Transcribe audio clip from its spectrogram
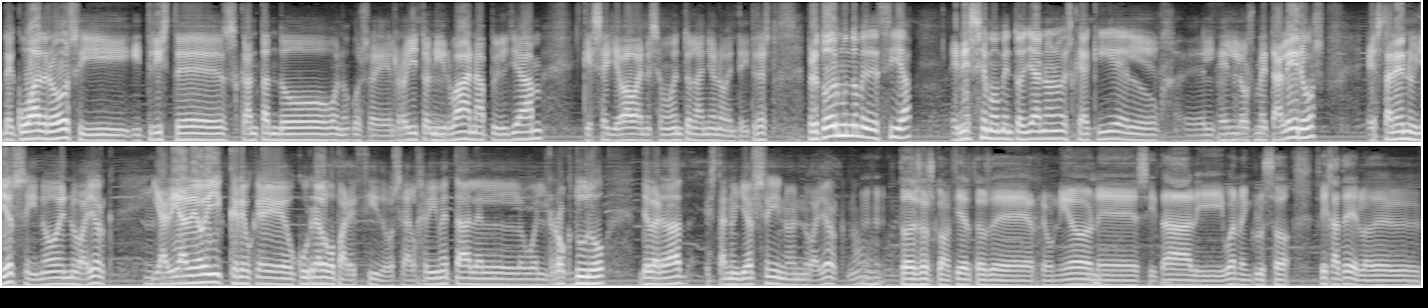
de cuadros y, y tristes cantando, bueno, pues eh, el rollito Nirvana, Pearl Jam, que se llevaba en ese momento, en el año 93. Pero todo el mundo me decía, en ese momento ya, no, no, es que aquí el, el- el- los metaleros están en New Jersey, no en Nueva York. Y a día de hoy creo que ocurre algo parecido. O sea, el heavy metal el- o el rock duro, de verdad, está en New Jersey y no en Nueva York, ¿no? Todos esos conciertos de reuniones y tal, y bueno, incluso, fíjate, lo de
